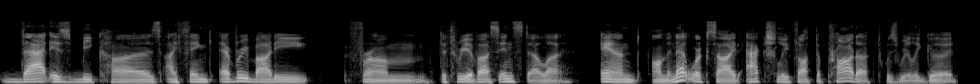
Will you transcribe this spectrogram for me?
that is because I think everybody from the three of us in Stella and on the network side actually thought the product was really good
